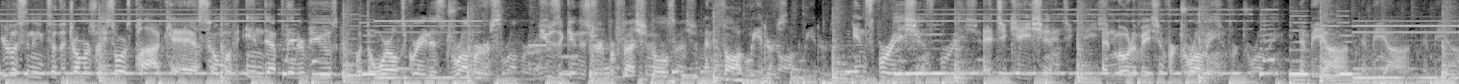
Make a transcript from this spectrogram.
You're listening to the Drummers Resource Podcast, home of in depth interviews with the world's greatest drummers, music industry professionals, and thought leaders. Inspiration, education, and motivation for drumming and beyond, and beyond, and beyond, and beyond.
